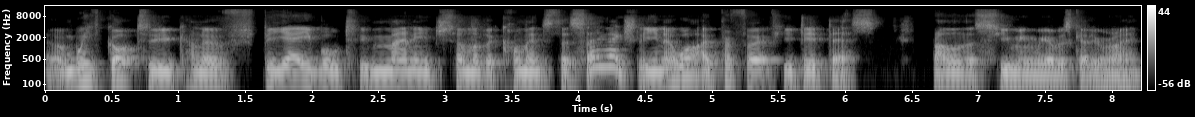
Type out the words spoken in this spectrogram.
we've got to kind of be able to manage some of the comments that say, actually, you know what, I prefer if you did this, rather than assuming we always get it right.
